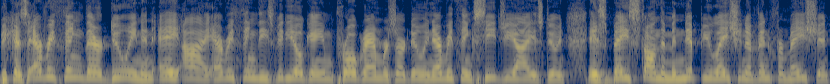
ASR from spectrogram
Because everything they're doing in AI, everything these video game programmers are doing, everything CGI is doing, is based on the manipulation of information.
